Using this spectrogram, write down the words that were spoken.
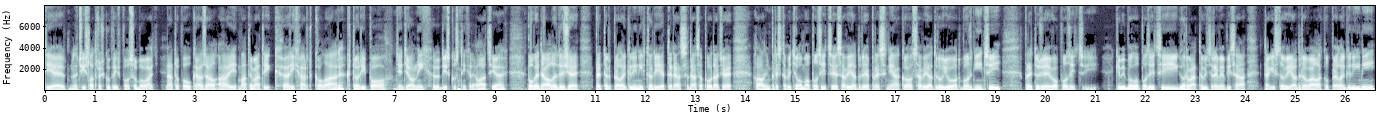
tie čísla trošku prispôsobovať. Na to poukázal aj matematik Richard Kolár, ktorý po nedelných diskusných reláciách povedal, že Peter Pellegrini, ktorý je teraz, dá sa povedať, že hlavným predstaviteľom opozície sa vyjadruje presne ako sa vyjadrujú odborníci, pretože je v opozícii. Keby bol v opozícii Igor Matovič, zrejme by sa takisto vyjadroval ako Pelegrini.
